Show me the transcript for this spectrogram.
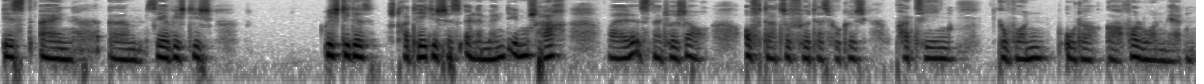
ist ein ähm, sehr wichtig, wichtiges strategisches Element im Schach, weil es natürlich auch oft dazu führt, dass wirklich Partien gewonnen oder gar verloren werden.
